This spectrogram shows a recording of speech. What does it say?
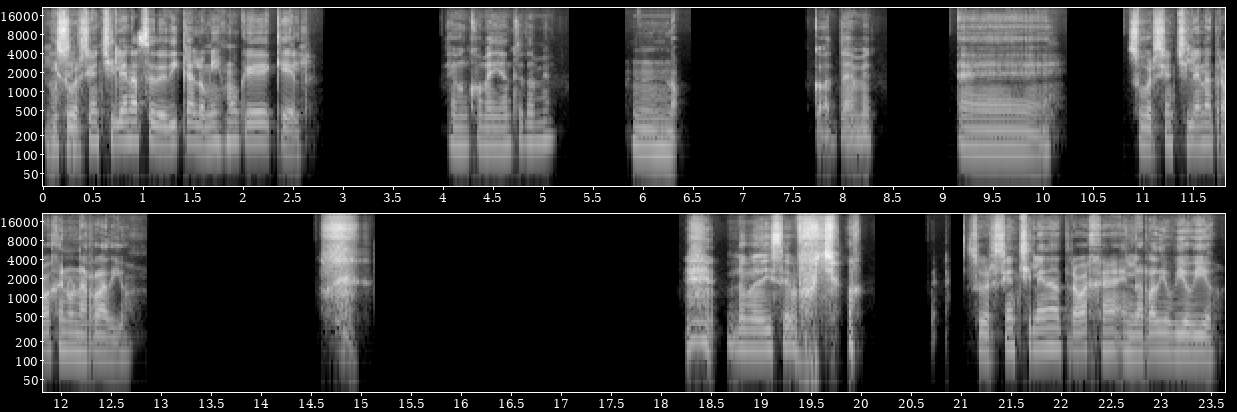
No y su sé, versión chilena se dedica a lo mismo que, que él. ¿Es un comediante también? No. God damn it. Eh, su versión chilena trabaja en una radio. No me dice mucho. Su versión chilena trabaja en la radio Bio Bio.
